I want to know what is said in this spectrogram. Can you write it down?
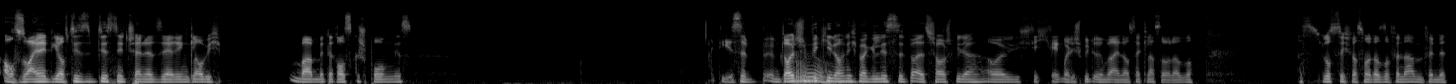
Auch so eine, die auf diesen Disney Channel Serien, glaube ich, mal mit rausgesprungen ist. Die ist im, deutschen oh. Wiki noch nicht mal gelistet als Schauspieler, aber ich, ich denke mal, die spielt irgendwann aus der Klasse oder so. Das ist lustig, was man da so für Namen findet.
